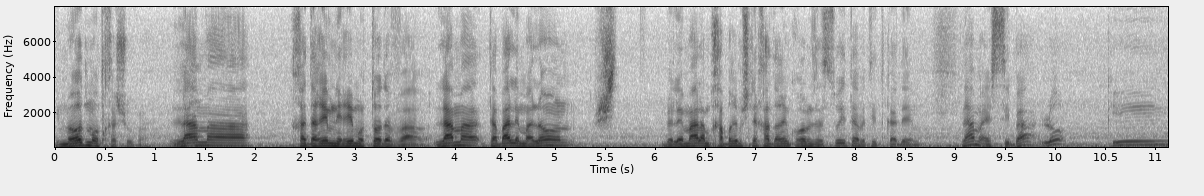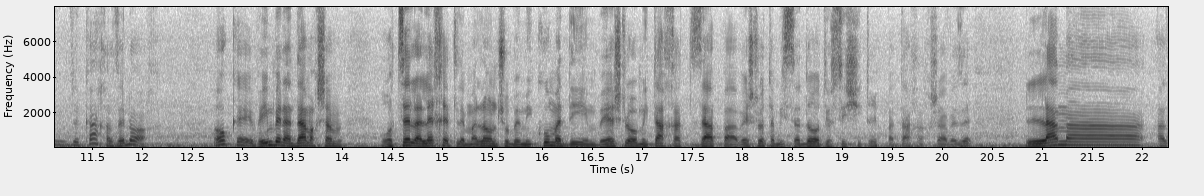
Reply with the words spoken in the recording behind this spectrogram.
היא מאוד מאוד חשובה. למה חדרים נראים אותו דבר? למה אתה בא למלון, ולמעלה מחברים שני חדרים, קוראים לזה סוויטה ותתקדם? למה? יש סיבה? לא. כי זה ככה, זה נוח. אוקיי, ואם בן אדם עכשיו רוצה ללכת למלון שהוא במיקום מדהים, ויש לו מתחת זאפה, ויש לו את המסעדות, יוסי שטרית פתח עכשיו וזה, למה, אז,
